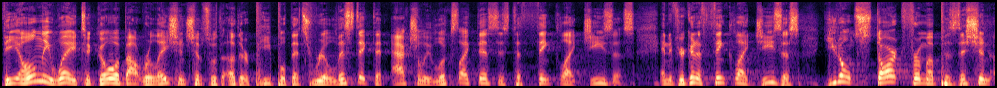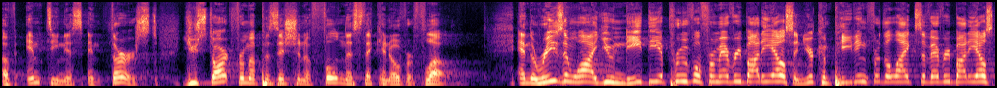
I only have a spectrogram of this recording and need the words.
The only way to go about relationships with other people that's realistic, that actually looks like this, is to think like Jesus. And if you're gonna think like Jesus, you don't start from a position of emptiness and thirst, you start from a position of fullness that can overflow. And the reason why you need the approval from everybody else and you're competing for the likes of everybody else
